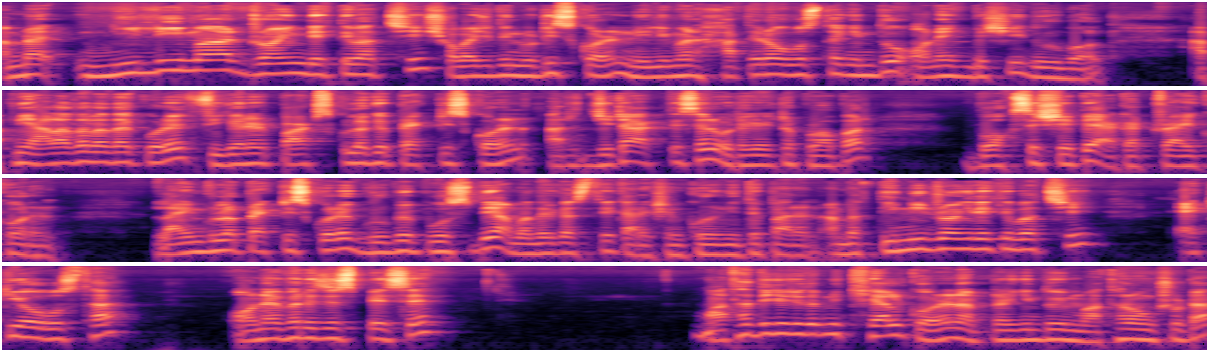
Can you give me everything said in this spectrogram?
আমরা নীলিমা ড্রয়িং দেখতে পাচ্ছি। সবাই যদি নোটিস করেন, নীলিমার হাতের অবস্থা কিন্তু অনেক বেশি দুর্বল। আপনি আলাদা আলাদা করে ফিগারের পার্টসগুলোকে প্র্যাকটিস করেন আর যেটা আঁকতেছেন ওটাকে একটা প্রপার বক্সের শেপে আঁকার ট্রাই করেন। লাইনগুলো প্র্যাকটিস করে গ্রুপে পোস্ট দিয়ে আমাদের কাছ থেকে কারেকশন করে নিতে পারেন। আমরা তিনটি ড্রয়িং দেখতে পাচ্ছি। একই অবস্থা অন অ্যাভারেজ স্পেসে মাথার দিকে যদি আপনি খেয়াল করেন, আপনার কিন্তু ওই মাথার অংশটা,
